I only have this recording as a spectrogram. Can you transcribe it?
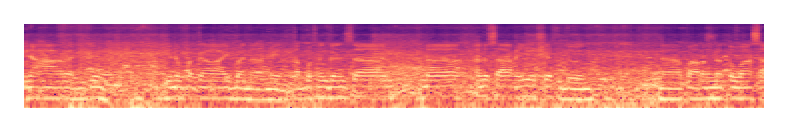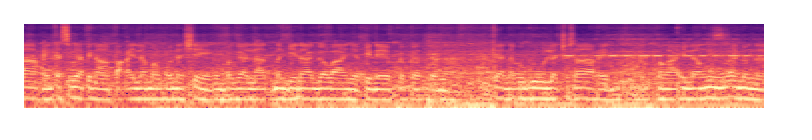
inaaral ko. Yun ang pagkakaiba namin. Tapos hanggang sa na ano sa akin yung chef doon na parang natuwa sa akin kasi nga pinapakailaman ko na siya eh. Kumbaga lahat ng ginagawa niya, pine-prepare ko na. Kaya nagugulat siya sa akin. Mga ilang ano na,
